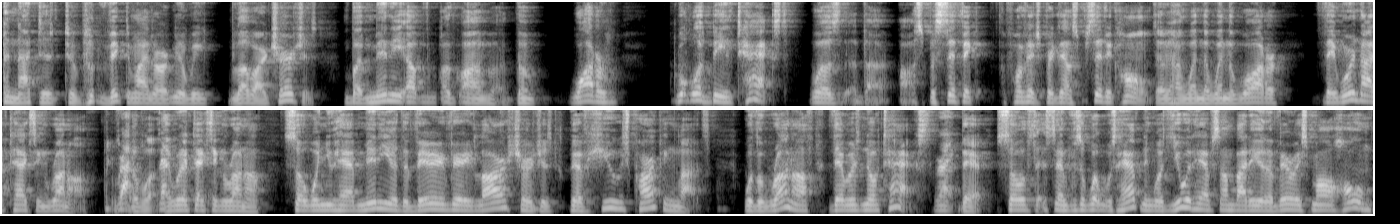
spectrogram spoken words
and not to to victimize our, you know, we love our churches, but many of, of um, the water what was being taxed was the uh, specific, for example, specific homes. And when the when the water, they were not taxing runoff. Right. it was. They were not taxing runoff. So when you have many of the very very large churches who have huge parking lots. Well, the runoff, there was no tax Right. there. So, so so what was happening was you would have somebody in a very small home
